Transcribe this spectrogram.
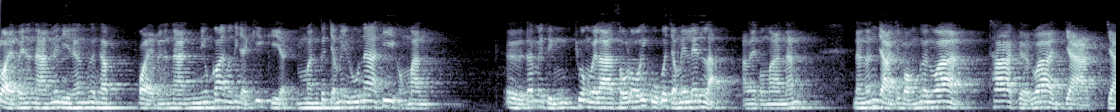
ปล่อยไปนานๆไม่ดีนะครับเพื่อนครับ ปล่อยไปนานๆนิ้วก้อยมันก็จะขี้เกียจมันก็จะไม่รู้หน้าที่ของมัน เออถ้าไม่ถึงช่วงเวลาโซโล่ให้กูก็จะไม่เล่นละอะไรประมาณนั้น ดังนั้นอยากจะบอกเพื่อนว่า ถ้าเกิดว่าอยากจะ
